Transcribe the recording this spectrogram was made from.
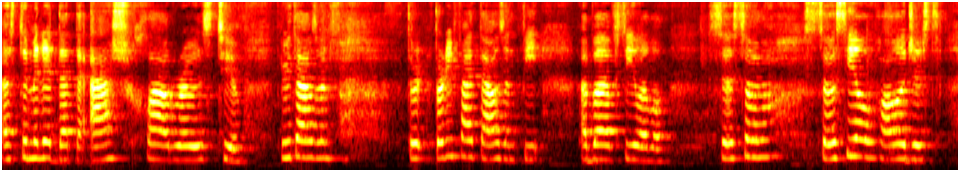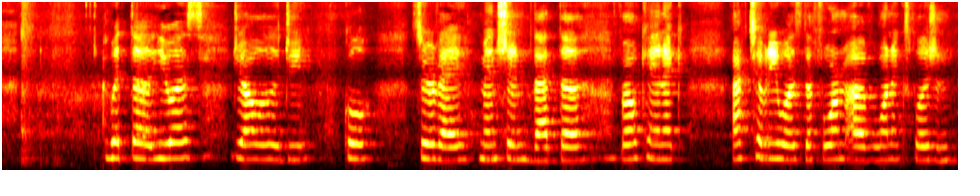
estimated that the ash cloud rose to 35,000 feet above sea level. So some sociologists with the U.S. Geological Survey mentioned that the volcanic activity was the form of one explosion,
